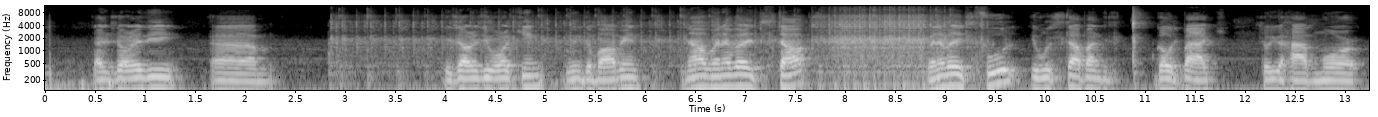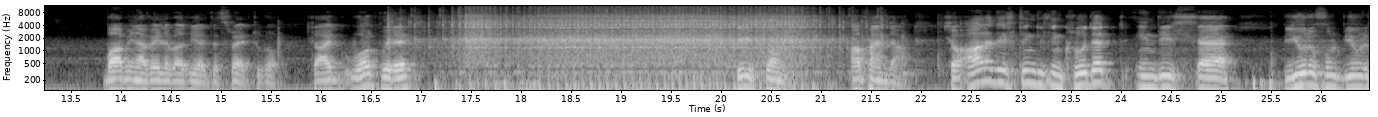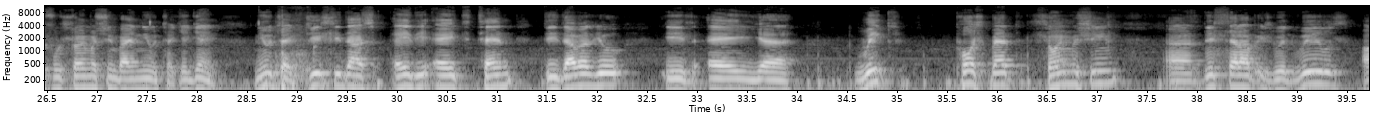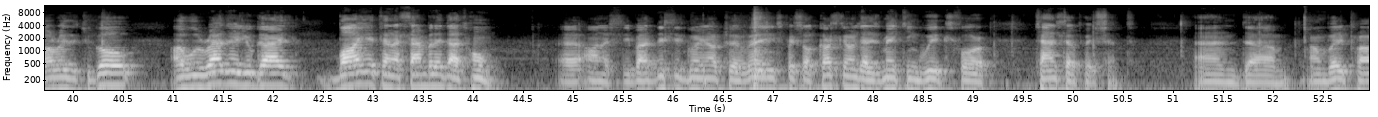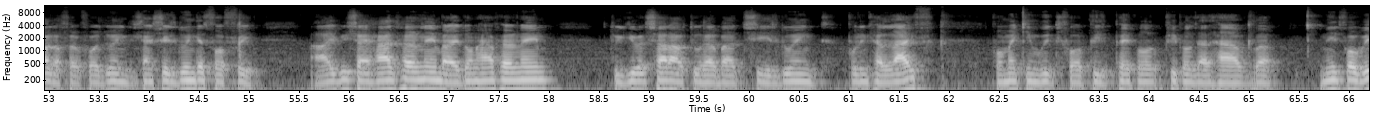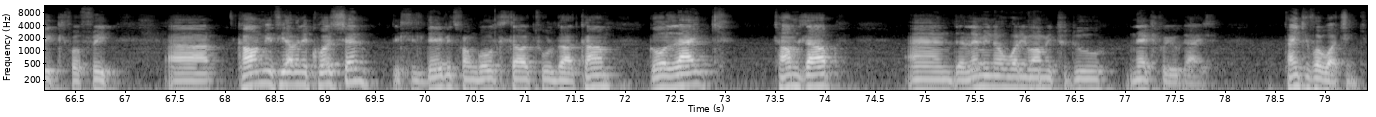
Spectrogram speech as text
that is already um, is already working, doing the bobbin. Now, whenever it stops, whenever it's full, it will stop and it goes back. So you have more bobbin available here, the thread to go. So I work with it. See it's going up and down. So all of these things is included in this uh, beautiful, beautiful sewing machine by NewTek. Again, NewTek GC-8810 DW is a uh, wig post bed sewing machine. Uh, this setup is with wheels, all ready to go. I would rather you guys buy it and assemble it at home, uh, honestly. But this is going out to a very special customer that is making wigs for cancer patient. And um, I'm very proud of her for doing this and she's doing it for free. I wish I had her name, but I don't have her name to give a shout out to her, but she's doing, putting her life for making wigs for people, people that have uh, need for wigs for free. Uh, call me if you have any question. This is David from goldstartool.com. Go like, thumbs up, and uh, let me know what you want me to do next for you guys. Thank you for watching.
